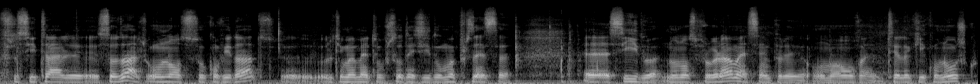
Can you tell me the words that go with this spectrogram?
felicitar, saudar o nosso convidado. ultimamente o professor tem sido uma presença assídua no nosso programa, é sempre uma honra tê-lo aqui connosco.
